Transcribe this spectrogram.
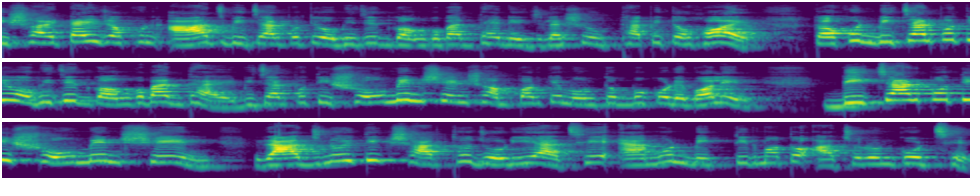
বিষয়টাই যখন আজ বিচারপতি অভিজিৎ গঙ্গোপাধ্যায়ের এজলাসে উত্থাপিত হয়, তখন বিচারপতি অভিজিৎ গঙ্গোপাধ্যায় বিচারপতি সৌমেন সেন সম্পর্কে মন্তব্য করে বলেন, বিচারপতি সৌমেন সেন রাজনৈতিক স্বার্থ জড়িয়ে আছে এমন ব্যক্তির মতো আচরণ করছেন।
